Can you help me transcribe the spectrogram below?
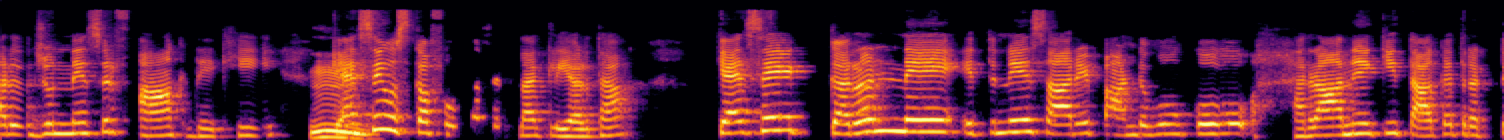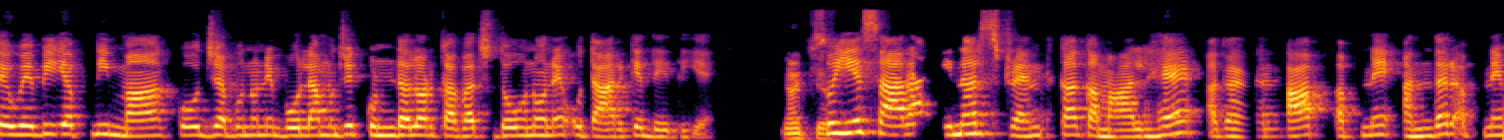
अर्जुन ने सिर्फ़ आँख देखी कैसे उसका फोकस इतना क्लियर था कैसे करण ने इतने सारे पांडवों को हराने की ताकत रखते हुए भी अपनी माँ को जब उन्होंने बोला मुझे कुंडल और कवच दो उन्होंने उतार के दे दिए। अच्छा। so, ये सारा इनर स्ट्रेंथ का कमाल है अगर आप अपने अंदर अपने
